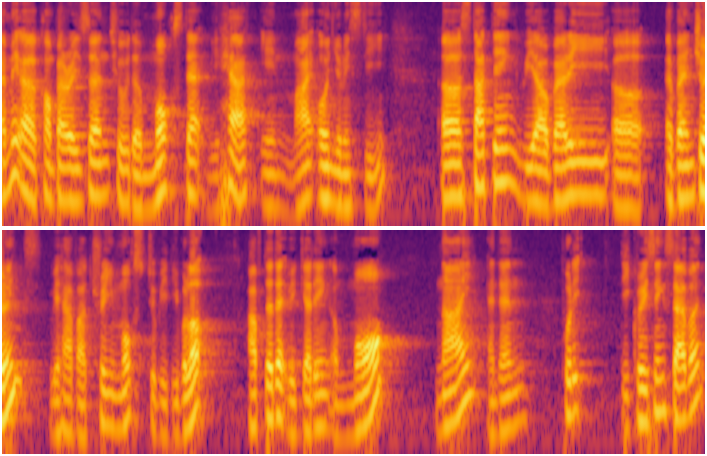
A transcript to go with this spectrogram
I make a comparison to the MOOCs that we have in my own university. Uh, starting, we are very uh, adventurous. We have uh, three MOOCs to be developed. After that, we're getting a more, nine, and then put it decreasing seven,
